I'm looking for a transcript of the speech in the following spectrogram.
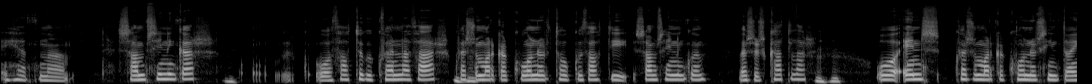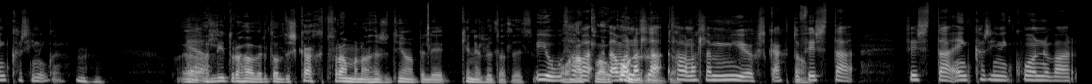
hérna samsýningar og þáttöku hvenna þar, hversu mhm. margar konur tóku þátt í samsýningum versus kallar mm -hmm. og eins hversu margar konur síndu á engasýningum. Mm -hmm. Það lítur að hafa verið aldrei skakt framann á þessu tímabili kynja hlutallið Jú, það var, það, var það var náttúrulega mjög skakt og fyrsta, fyrsta engasýning konu var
